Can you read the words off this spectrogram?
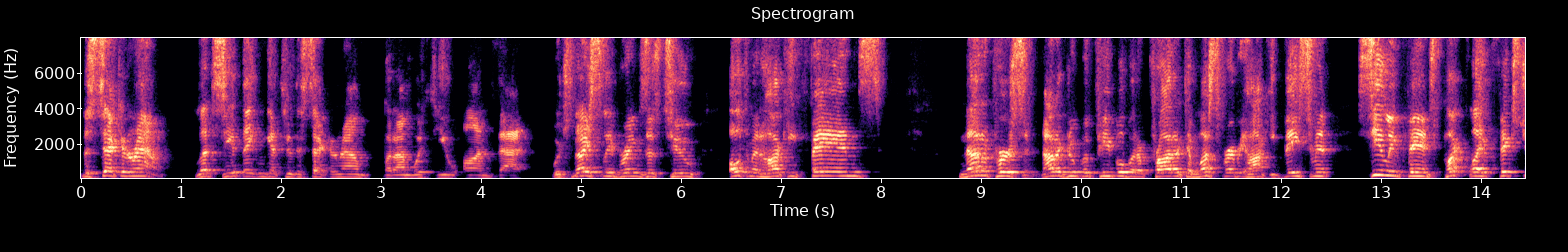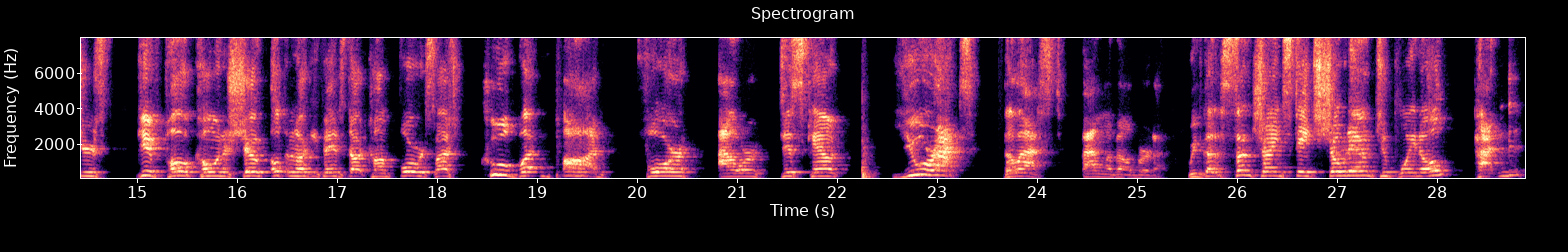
the second round. Let's see if they can get through the second round, but I'm with you on that, which nicely brings us to Ultimate Hockey fans. Not a person, not a group of people, but a product, a must for every hockey basement. Ceiling fans, puck like fixtures. Give Paul Cohen a shout. UltimateHockeyFans.com forward slash cool button pod for our discount you were at the last Battle of Alberta. We've got a Sunshine State Showdown 2.0 patented.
